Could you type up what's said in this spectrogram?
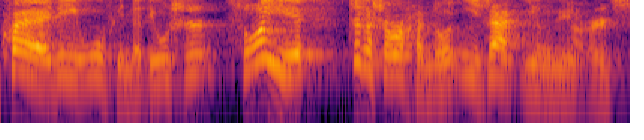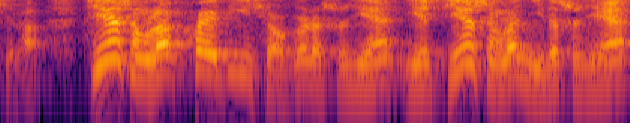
快递物品的丢失。所以这个时候很多驿站应运而起了，节省了快递小哥的时间，也节省了你的时间。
